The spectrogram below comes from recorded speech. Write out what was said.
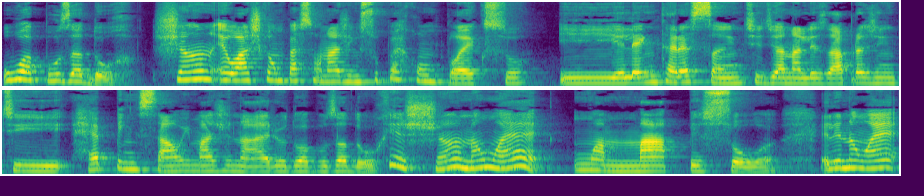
o abusador. Shan, eu acho que é um personagem super complexo e ele é interessante de analisar para a gente repensar o imaginário do abusador. Porque Shan não é uma má pessoa. Ele não é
